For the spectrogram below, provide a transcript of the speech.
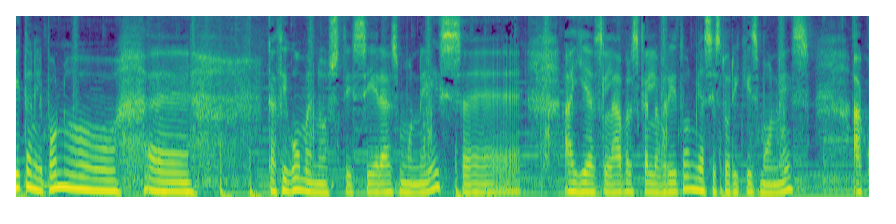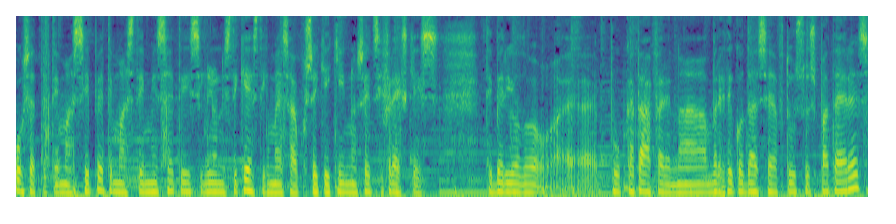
Ήταν λοιπόν ο ε, καθηγούμενος της Ιεράς Μονής ε, Αγίας Λάβρας Καλαβρίτων, μιας ιστορικής μονής. Ακούσατε τι μας είπε, τι μας θύμισε, τις συγκλονιστικές στιγμές άκουσε και εκείνος έτσι φρέσκες την περίοδο ε, που κατάφερε να βρεθεί κοντά σε αυτούς τους πατέρες.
